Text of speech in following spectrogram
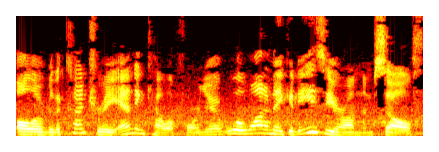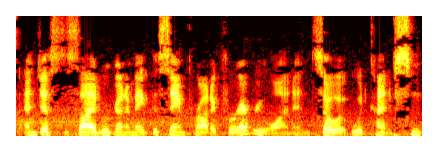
all over the country and in California will want to make it easier on themselves and just decide we're going to make the same product for everyone. And so it would kind of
